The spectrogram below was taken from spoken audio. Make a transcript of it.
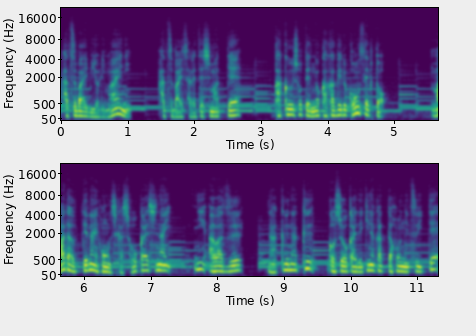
発売日より前に発売されてしまって架空書店の掲げるコンセプトまだ売ってない本しか紹介しないに合わず泣く泣くご紹介できなかった本について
